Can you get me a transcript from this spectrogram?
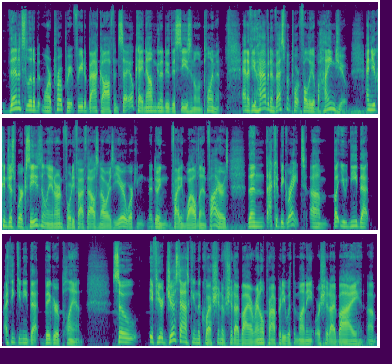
then it's a little bit more appropriate for you to back off and say, okay, now I'm going to do this seasonal employment. And if you have an investment portfolio behind you and you can just work seasonally and earn $45,000 a year working, doing, fighting wildland fires, then that could be great. Um, but you need that I think you need that bigger plan. So if you're just asking the question of should I buy a rental property with the money or should I buy um,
